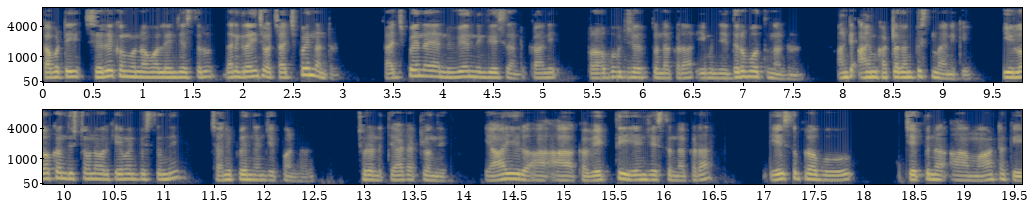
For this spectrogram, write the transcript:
కాబట్టి శారీరకంగా ఉన్న వాళ్ళు ఏం చేస్తారు? దాన్ని గ్రహించి చచ్చిపోయింది అంటాడు. చచ్చిపోయిందయ్యా నువ్వేం నీకు చేసేదంట కానీ ప్రభు చెప్తుండ అక్కడ ఈమె నిద్రపోతుంది అంటాడు అంటే ఆయనకు అట్లా కనిపిస్తుంది ఆయనకి. ఈ లోకం దృష్టి ఉన్న వాళ్ళకి ఏమనిపిస్తుంది? చనిపోయిందని చెప్పి అన్నాడు చూడండి తేడా అట్లుంది యాయిరు ఆ యొక్క వ్యక్తి ఏం చేస్తుంది అక్కడ? ఏసు ప్రభు చెప్పిన ఆ మాటకి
